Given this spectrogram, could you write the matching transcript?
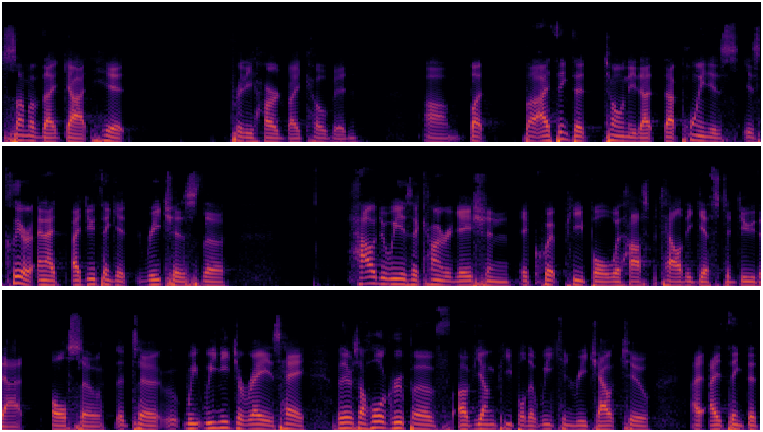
some of that got hit pretty hard by COVID. Um, but, but I think that Tony, that, that point is, is clear. And I, I do think it reaches the, how do we as a congregation equip people with hospitality gifts to do that also? To we, we need to raise hey there's a whole group of, of young people that we can reach out to. I, I think that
